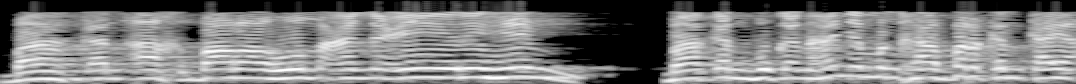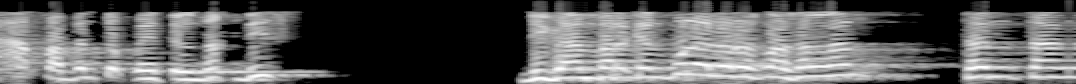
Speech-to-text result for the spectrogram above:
Bahkan akhbarahum an irihim. Bahkan bukan hanya mengkabarkan kayak apa bentuk Baitul Maqdis. Digambarkan pula oleh Rasulullah SAW tentang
